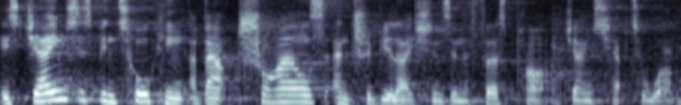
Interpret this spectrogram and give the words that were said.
is James has been talking about trials and tribulations in the first part of James chapter 1.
